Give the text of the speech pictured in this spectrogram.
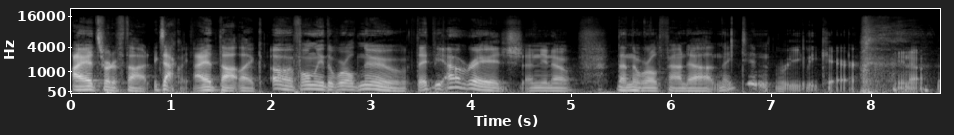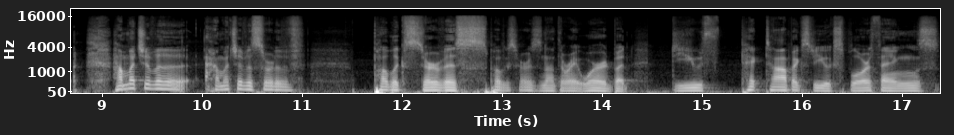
I had sort of thought exactly. I had thought like, oh, if only the world knew, they'd be outraged, and you know, then the world found out, and they didn't really care. You know, How much of a how much of a sort of public service? Public service is not the right word, but do you th- pick topics? Do you explore things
